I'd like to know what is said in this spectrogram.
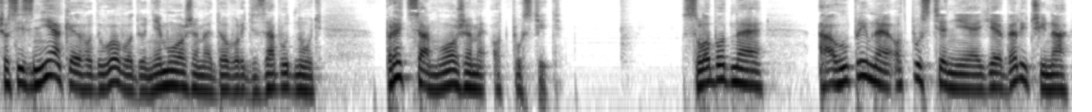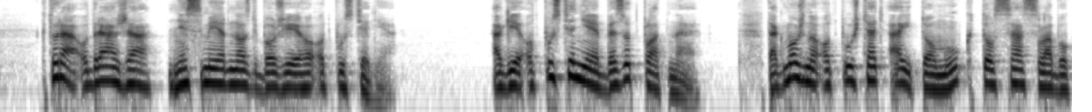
čo si z nejakého dôvodu nemôžeme dovoliť zabudnúť, predsa môžeme odpustiť. Slobodné a úprimné odpustenie je veličina, ktorá odráža nesmiernosť Božieho odpustenia. Ak je odpustenie bezodplatné, tak možno odpúšťať aj tomu, kto sa slabo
